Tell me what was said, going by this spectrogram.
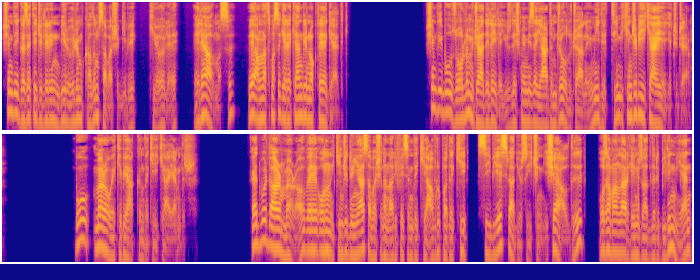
Şimdi gazetecilerin bir ölüm kalım savaşı gibi ki öyle ele alması ve anlatması gereken bir noktaya geldik. Şimdi bu zorlu mücadeleyle yüzleşmemize yardımcı olacağını ümit ettiğim ikinci bir hikayeye geçeceğim. Bu Murrow ekibi hakkındaki hikayemdir. Edward R. Murrow ve onun İkinci Dünya Savaşı'nın arifesindeki Avrupa'daki CBS radyosu için işe aldığı, o zamanlar henüz adları bilinmeyen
